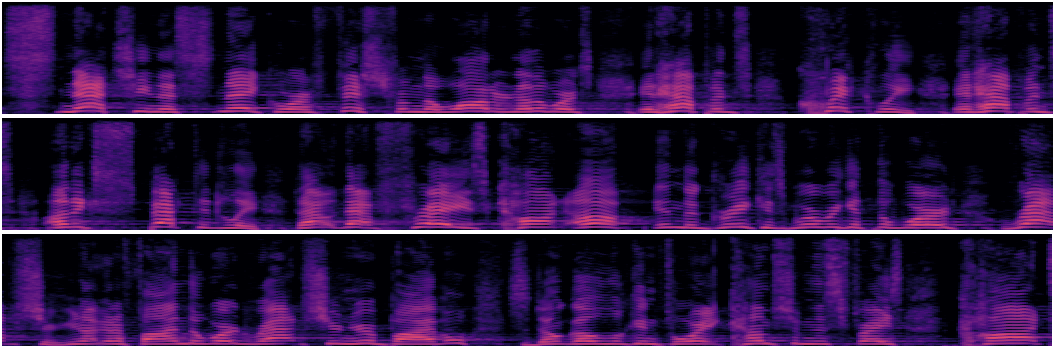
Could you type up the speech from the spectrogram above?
snatching a snake or a fish from the water. In other words, it happens quickly, it happens unexpectedly. That, that phrase, caught up in the Greek, is where we get the word rapture. You're not going to find the word rapture in your Bible, so don't go looking for it. It comes from this phrase, caught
